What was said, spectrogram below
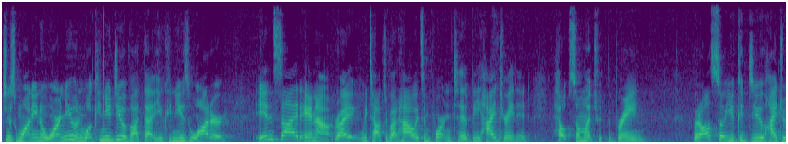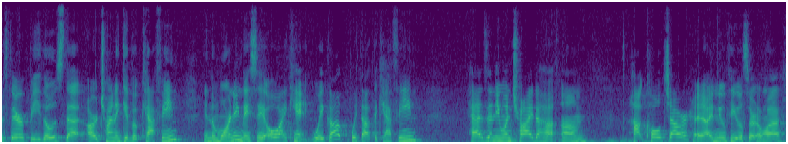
just wanting to warn you. And what can you do about that? You can use water inside and out, right? We talked about how it's important to be hydrated, helps so much with the brain. But also, you could do hydrotherapy. Those that are trying to give up caffeine in the morning, they say, Oh, I can't wake up without the caffeine. Has anyone tried a um, hot cold shower? I knew people starting to laugh.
